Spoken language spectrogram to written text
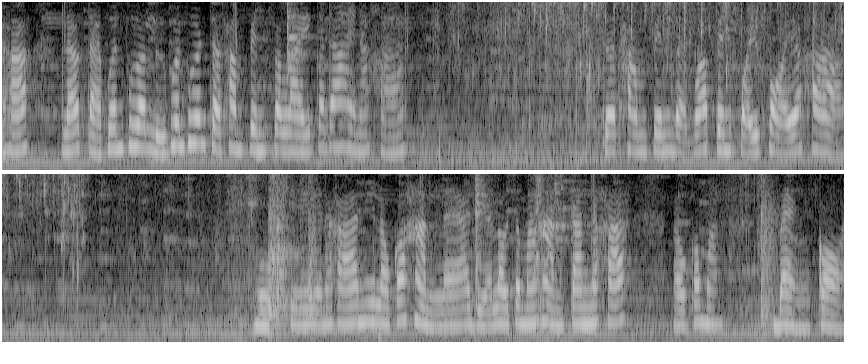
นะคะ แล้วแต่เพื่อนๆหรือเพื่อนๆจะทำเป็นสไลด์ก็ได้นะคะ จะทำเป็นแบบว่าเป็นฝอยๆอะค่ะโอเคนะคะ นี่เราก็หั่นแล้ว เดี๋ยวเราจะมาหั่นกันนะคะ เราก็มา แบ่งก่อน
